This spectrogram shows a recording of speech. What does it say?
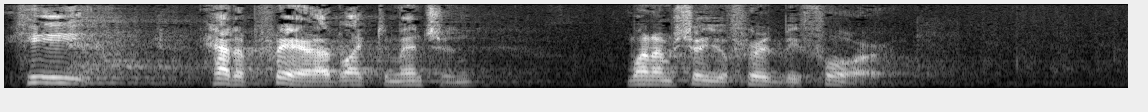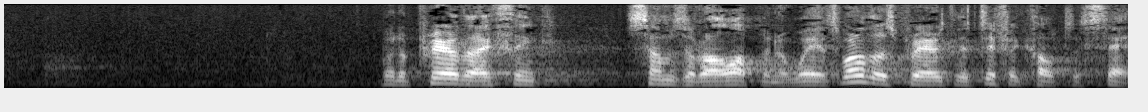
He had a prayer I'd like to mention, one I'm sure you've heard before. But a prayer that I think sums it all up in a way. It's one of those prayers that's difficult to say,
